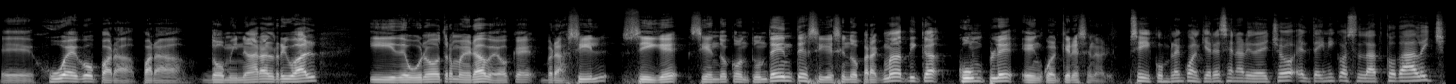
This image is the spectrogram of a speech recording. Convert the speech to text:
eh, juego para, para dominar al rival. Y de una u otra manera veo que Brasil sigue siendo contundente, sigue siendo pragmática, cumple en cualquier escenario. Sí, cumple en cualquier escenario. De hecho, el técnico Slatko Dalic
